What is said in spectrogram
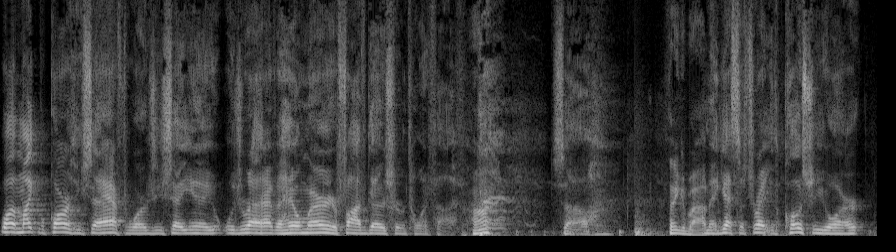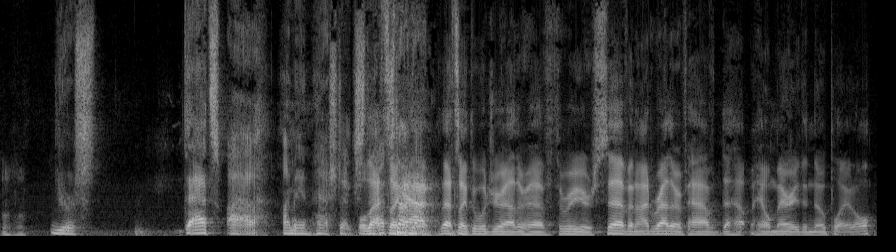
Well, Mike McCarthy said afterwards, he said, you know, would you rather have a Hail Mary or five goes from 25? Huh? So, Think about it. I mean, I guess that's right. The closer you are, Mm-hmm. your stats, uh, I mean, hashtag Well, stats. that's like the, that's like the would you rather have three or seven? I'd rather have, have the hail mary than no play at all.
